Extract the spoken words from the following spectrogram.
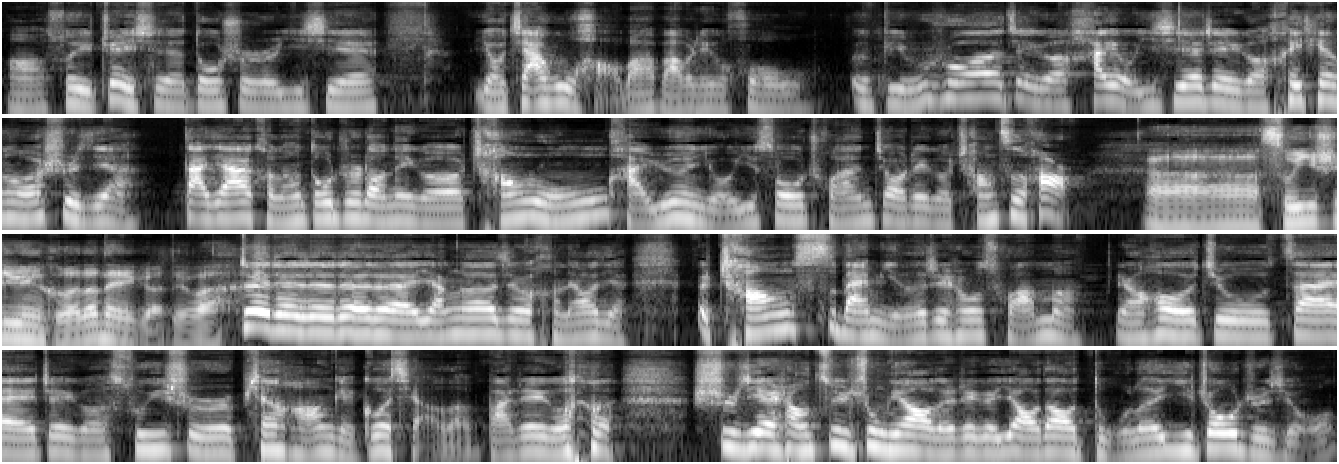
啊。所以这些都是一些要加固好吧，把这个货物。呃，比如说这个还有一些这个黑天鹅事件，大家可能都知道，那个长荣海运有一艘船叫这个长次号。啊，苏伊士运河的那个，对吧？对对对对对，杨哥就很了解，长四百米的这艘船嘛，然后就在这个苏伊士偏航给搁浅了，把这个 世界上最重要的这个要道堵了一周之久，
